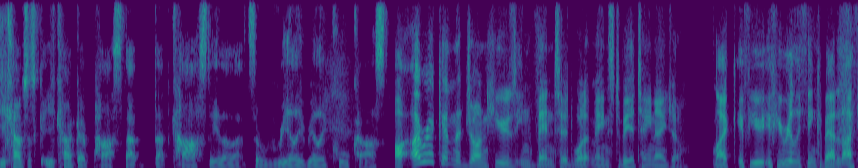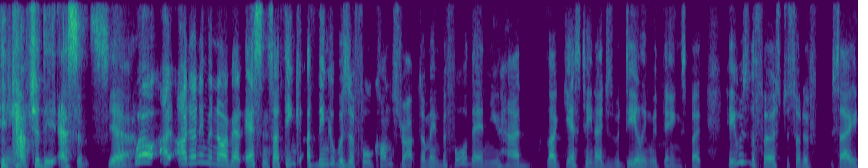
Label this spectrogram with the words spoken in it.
you can't just you can't go past that that cast either. That's a really really cool cast. I, I reckon that John Hughes invented what it means to be a teenager. Like if you if you really think about it, I He captured the essence. Yeah. Well, I, I don't even know about essence. I think I think it was a full construct. I mean, before then you had like yes, teenagers were dealing with things, but he was the first to sort of say,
